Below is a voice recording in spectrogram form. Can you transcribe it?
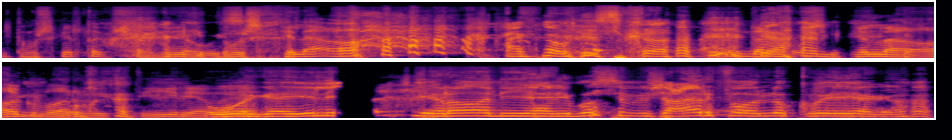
أنت مشكلتك مش أمريكا أنت. مشكلة آه. حاجة وسخة. عندك يعني مشكلة أكبر بكتير يا هو. جاي لي إيراني يعني بص مش عارف أقول لكم إيه يا جماعة.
